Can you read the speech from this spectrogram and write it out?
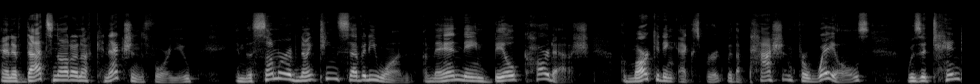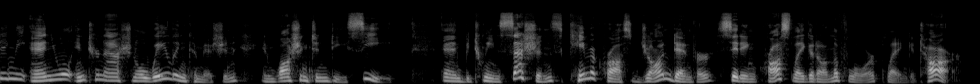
And if that's not enough connections for you, in the summer of 1971, a man named Bill Kardash, a marketing expert with a passion for whales, was attending the annual International Whaling Commission in Washington, D.C., and between sessions came across John Denver sitting cross-legged on the floor playing guitar.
